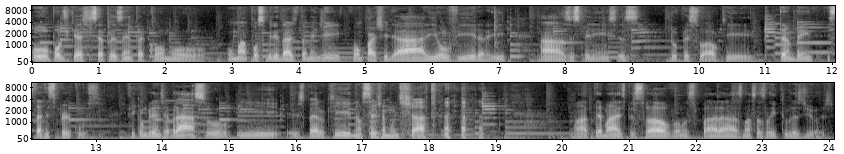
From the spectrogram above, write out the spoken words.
O podcast se apresenta como uma possibilidade também de compartilhar e ouvir aí as experiências do pessoal que também está nesse percurso. Fica um grande abraço e eu espero que não seja muito chato. Até mais, pessoal. Vamos para as nossas leituras de hoje.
